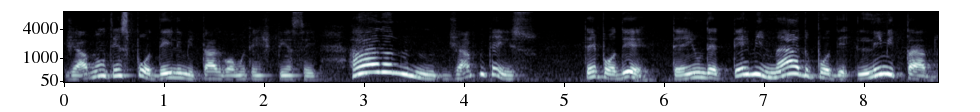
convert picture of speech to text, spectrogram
O diabo não tem esse poder ilimitado, igual muita gente pensa aí. Ah, não, não, o diabo não tem isso. Tem poder? Tem um determinado poder, limitado.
